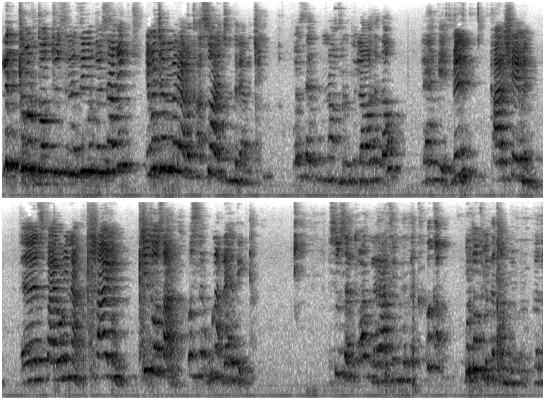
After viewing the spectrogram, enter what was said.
ልክ ምርቶቹን ስለዚህ ምርቶች ሳገኝ የመጀመሪያ በቃ እሷ አለች እንትን ያለች ወሰድኩና ምርቱን ለማሰጠው ለእህቴ ምን ካልሽየምን፣ ስፓይሮኒና፣ ሻዩ፣ ቺቶሳን ወሰድኩና ለእህቴ እሱ ሰጠዋት። ለራሴ በቃ ብርቶች መጠቀም ጀመሩ። ከዛ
